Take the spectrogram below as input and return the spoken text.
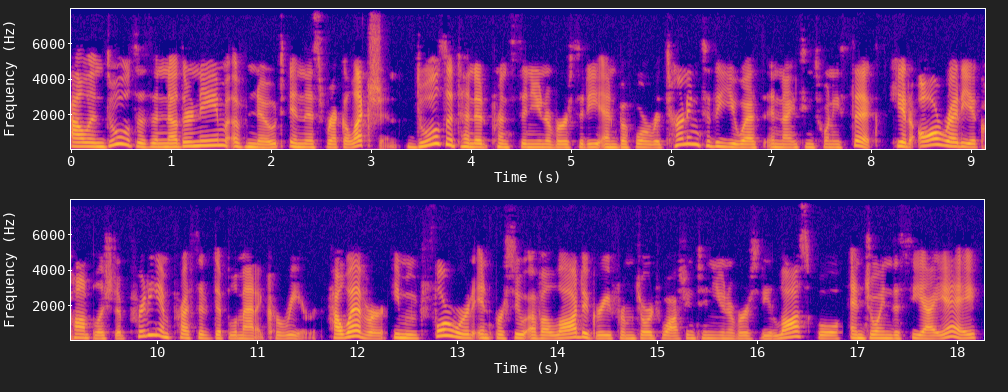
Alan Dulles is another name of note in this recollection. Dulles attended Princeton University and before returning to the U.S. in 1926, he had already accomplished a pretty impressive diplomatic career. However, he moved forward in pursuit of a law degree from George Washington University Law School and joined the CIA,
